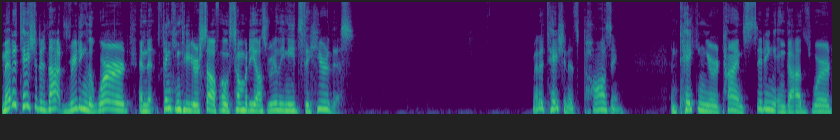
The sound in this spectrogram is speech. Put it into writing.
Meditation is not reading the word and then thinking to yourself, oh, somebody else really needs to hear this. Meditation is pausing and taking your time sitting in God's word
